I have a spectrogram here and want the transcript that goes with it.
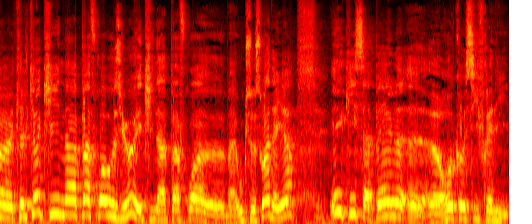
euh, quelqu'un qui n'a pas froid aux yeux et qui n'a pas froid euh, bah, où que ce soit d'ailleurs et qui s'appelle euh, euh, Rocco Siffredi.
